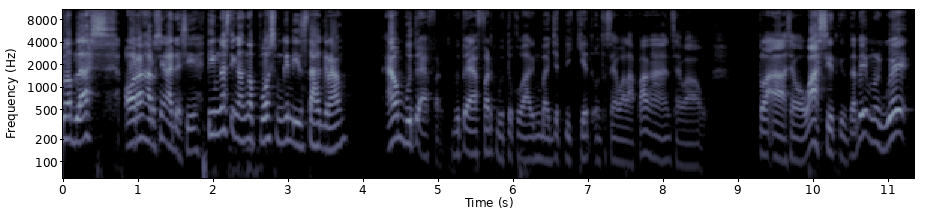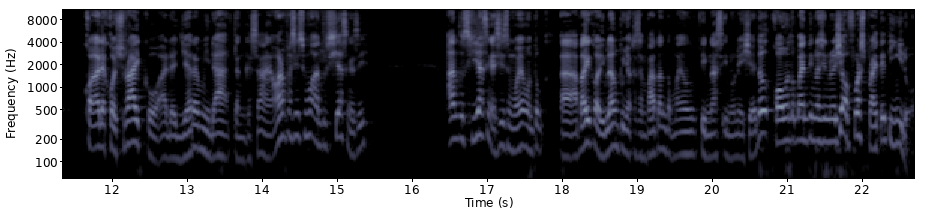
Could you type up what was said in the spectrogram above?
15 orang harusnya ada sih. Timnas tinggal ngepost mungkin di Instagram. Emang butuh effort, butuh effort, butuh keluarin budget dikit untuk sewa lapangan, sewa pela, sewa wasit gitu. Tapi menurut gue kalau ada Coach Raiko, ada Jeremy datang ke sana, orang pasti semua antusias gak sih? Antusias nggak sih semuanya untuk uh, apalagi kalau dibilang punya kesempatan untuk main untuk timnas Indonesia? Itu kalau untuk main timnas Indonesia of course pride-nya tinggi dong.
